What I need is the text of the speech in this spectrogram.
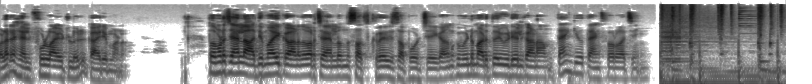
വളരെ ഹെൽപ്ഫുൾ ആയിട്ടുള്ളൊരു കാര്യമാണ്. അപ്പോൾ നമ്മുടെ ചാനൽ ആദ്യമായി കാണുന്നവർ ചാനലൊന്ന് സബ്സ്ക്രൈബ് സപ്പോർട്ട് ചെയ്യുക. നമുക്ക് വീണ്ടും അടുത്തൊരു വീഡിയോയിൽ കാണാം. Thank you thanks for watching Bye.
